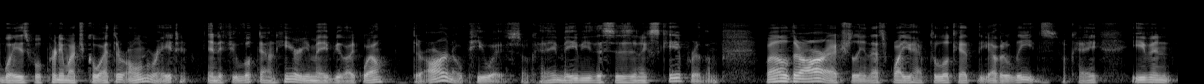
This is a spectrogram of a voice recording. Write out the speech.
waves will pretty much go at their own rate. And if you look down here, you may be like, well, there are no P waves, okay? Maybe this is an escape rhythm. Well, there are actually, and that's why you have to look at the other leads, okay? Even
